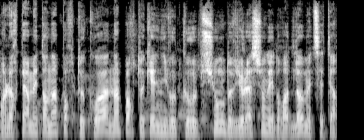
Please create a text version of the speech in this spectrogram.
en leur permettant n'importe quoi, n'importe quel niveau de corruption, de violation des droits de l'homme, etc.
